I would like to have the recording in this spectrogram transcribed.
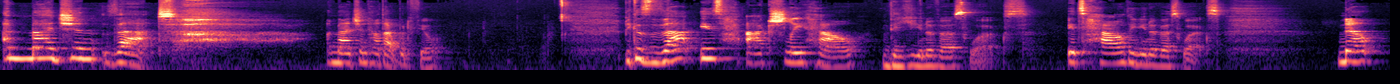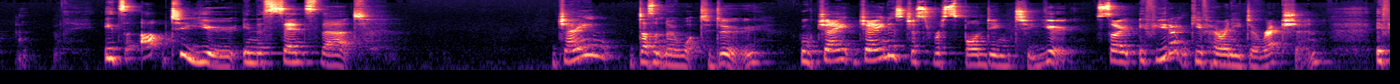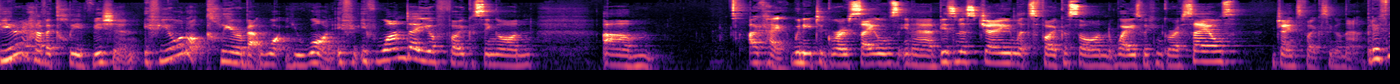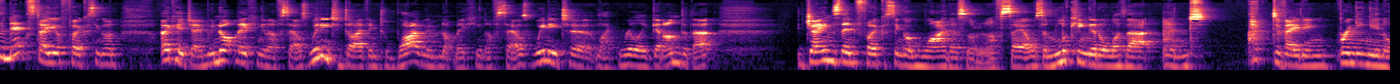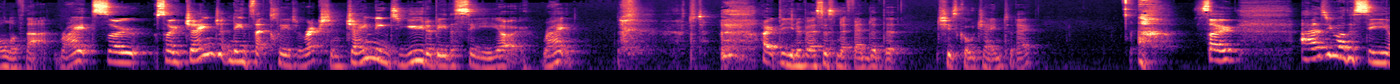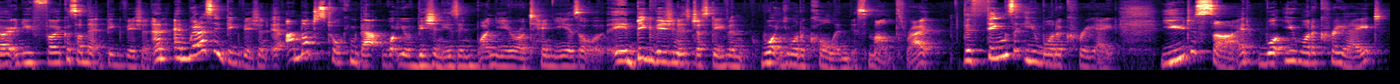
Imagine that. Imagine how that would feel because that is actually how the universe works. It's how the universe works. Now, it's up to you in the sense that Jane doesn't know what to do. Well, Jane, Jane is just responding to you. So if you don't give her any direction, if you don't have a clear vision, if you're not clear about what you want, if, if one day you're focusing on, um, okay, we need to grow sales in our business, Jane. Let's focus on ways we can grow sales. Jane's focusing on that. But if the next day you're focusing on, okay, Jane, we're not making enough sales, we need to dive into why we're not making enough sales. We need to like really get under that. Jane's then focusing on why there's not enough sales and looking at all of that and activating bringing in all of that right so so jane needs that clear direction jane needs you to be the ceo right hope the universe isn't offended that she's called Jane today. so, as you are the CEO and you focus on that big vision, and, and when I say big vision, I'm not just talking about what your vision is in one year or 10 years, or eh, big vision is just even what you want to call in this month, right? The things that you want to create. You decide what you want to create,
